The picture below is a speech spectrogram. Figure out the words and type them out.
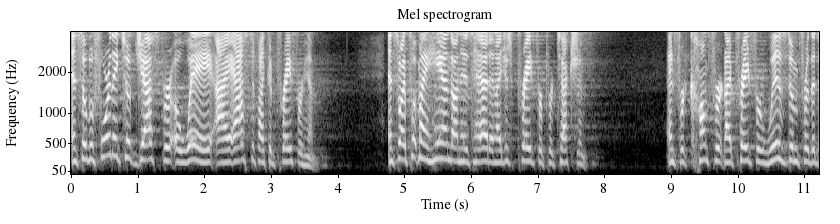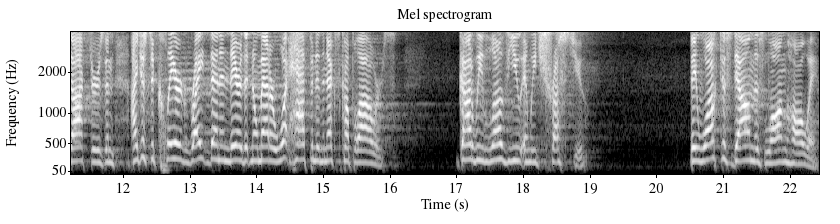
And so before they took Jasper away, I asked if I could pray for him. And so I put my hand on his head and I just prayed for protection and for comfort. And I prayed for wisdom for the doctors. And I just declared right then and there that no matter what happened in the next couple hours, God, we love you and we trust you. They walked us down this long hallway.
